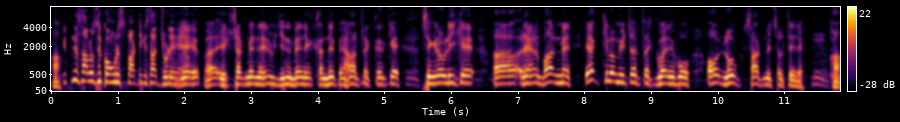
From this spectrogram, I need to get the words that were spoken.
हाँ। कितने सालों से कांग्रेस पार्टी के साथ जुड़े हैं ये इकसठ में नेहरू जी ने मेरे कंधे पे हाथ रख करके सिंगरौली के आ, रहन बान में एक किलोमीटर तक गए वो और लोग साथ में चलते रहे। हाँ।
